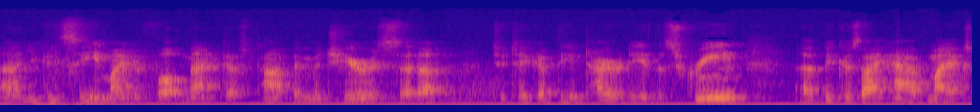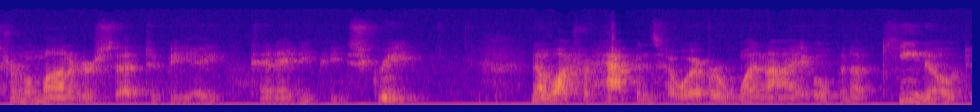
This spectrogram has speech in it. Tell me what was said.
Uh, you can see my default Mac desktop image here is set up to take up the entirety of the screen uh, because I have my external monitor set to be a 1080p screen. Now watch what happens, however, when I open up Keynote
